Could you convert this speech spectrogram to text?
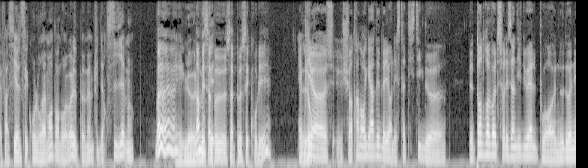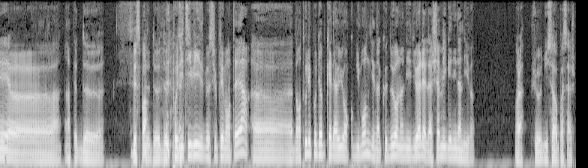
enfin, si elle s'écroule vraiment, Tendrevol, elle peut même finir sixième. Hein. Ouais, ouais, ouais. non, mais ça peut, ça peut s'écrouler. Et puis, euh, je suis en train de regarder d'ailleurs les statistiques de, de Tendrevol sur les individuels pour euh, nous donner euh, un peu de d'espoir, de, de, positivisme supplémentaire. dans tous les podiums qu'elle a eu en Coupe du Monde, il n'y en a que deux en individuel. Elle a jamais gagné d'indiv. Voilà, je dis ça au passage.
